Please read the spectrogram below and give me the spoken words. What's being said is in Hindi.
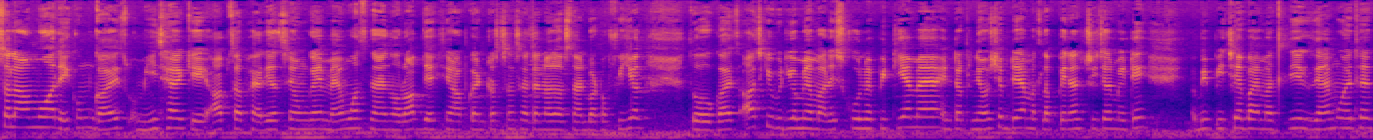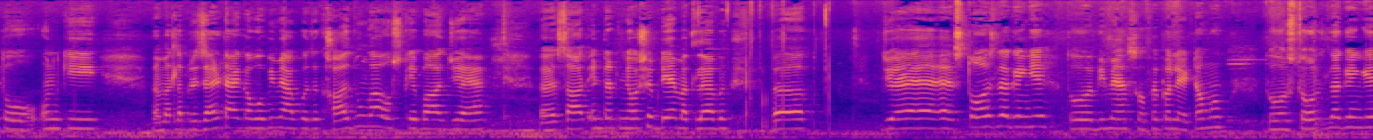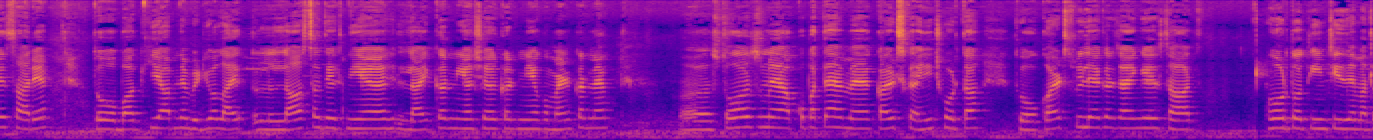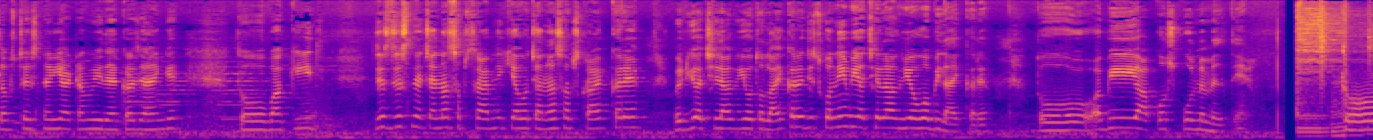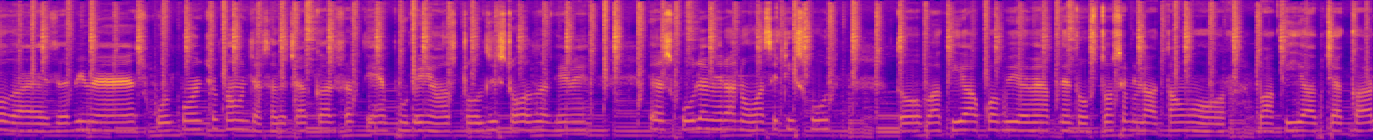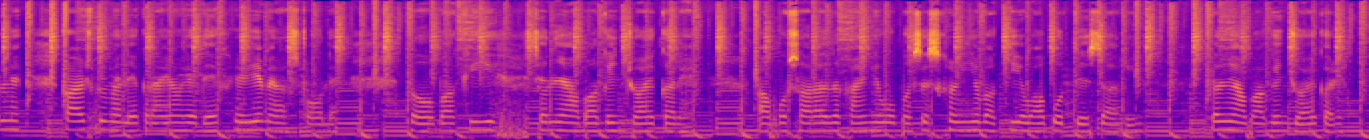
असलम गाइस उम्मीद है कि आप सब खैरियत से होंगे। मैं हूँ असनैन और आप देखते हैं आपका इंटरेस्टिंग सा चैनल असनैन बट ऑफिशियल तो गाइस आज की वीडियो में हमारे स्कूल में पीटीएम है इंटरप्रेन्योरशिप डे है मतलब पेरेंट्स टीचर मीटिंग अभी पीछे बाय मंथली एग्ज़ाम हुए थे तो उनकी मतलब रिज़ल्ट आएगा वो भी मैं आपको दिखा दूँगा। उसके बाद जो है साथ इंटरप्रेन्योरशिप डे मतलब जो है स्टॉल्स लगेंगे। तो अभी मैं सोफ़े पर लेटा हूँ। तो स्टॉल्स लगेंगे सारे। तो बाकी आपने वीडियो लाइक लास्ट तक देखनी है लाइक करनी है शेयर करनी है कमेंट करना है। स्टॉल्स में आपको पता है, मैं कर्ट्स कहीं नहीं छोड़ता। तो कर्ट्स भी लेकर जाएँगे, साथ और दो तीन चीज़ें मतलब स्टेशनरी आइटम भी लेकर जाएँगे। तो बाकी जिस, जिसने चैनल सब्सक्राइब नहीं किया, वो चैनल सब्सक्राइब करें। वीडियो अच्छी लग रही हो तो लाइक करें, जिसको नहीं भी अच्छी लग रही हो, वो भी लाइक करें। तो अभी आपको स्कूल में मिलते हैं। तो गाइस अभी मैं स्कूल पहुँच चुका हूँ, जैसा कि चेक कर सकते हैं, पूरे यहाँ स्टॉल्स ही स्टॉल लगे हुए ये स्कूल है मेरा नोवा सिटी स्कूल तो बाकी आपको भी मैं अपने दोस्तों से मिलाता हूँ और बाकी आप चेक कर लें। कार्ड्स भी मैं लेकर आया हूँ, ये देख ये मेरा स्टॉल है। तो बाकी चलें, आप आगे इंजॉय करें। आपको सारा दिखाएँगे, वो बसेस खड़ी हैं, बाकी हवा बहुत तेज़ आ रही है। चलें, आप आगे इंजॉय करें।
